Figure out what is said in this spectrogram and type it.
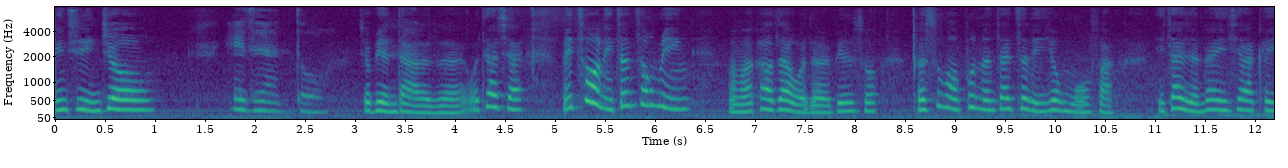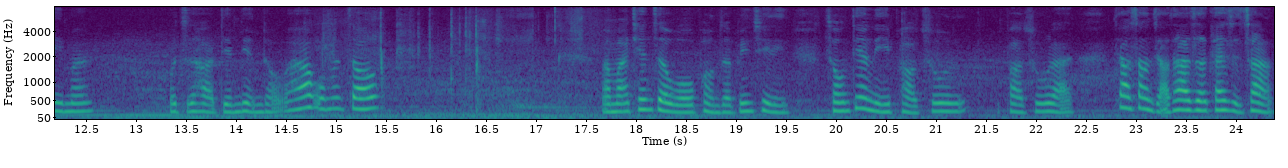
冰淇淋就可以吃很多，就变大了，对不对？我跳起来，没错，你真聪明。妈妈靠在我的耳边说：“可是我不能在这里用魔法，你再忍耐一下，可以吗？”我只好点点头。好，我们走。妈妈牵着我，我捧着冰淇淋，从店里跑出，跑出来，跳上脚踏车，开始唱。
